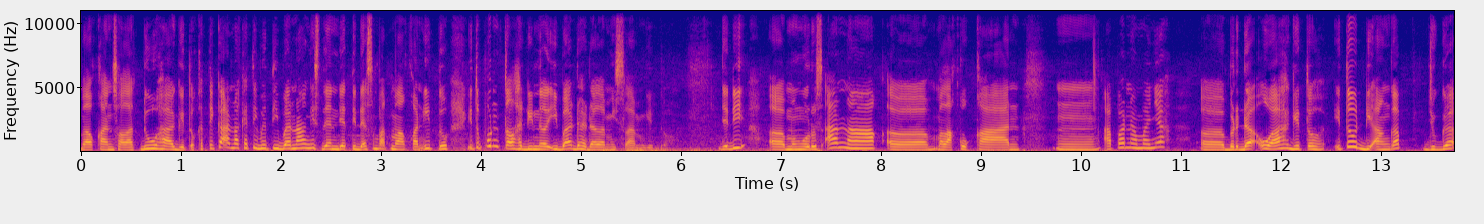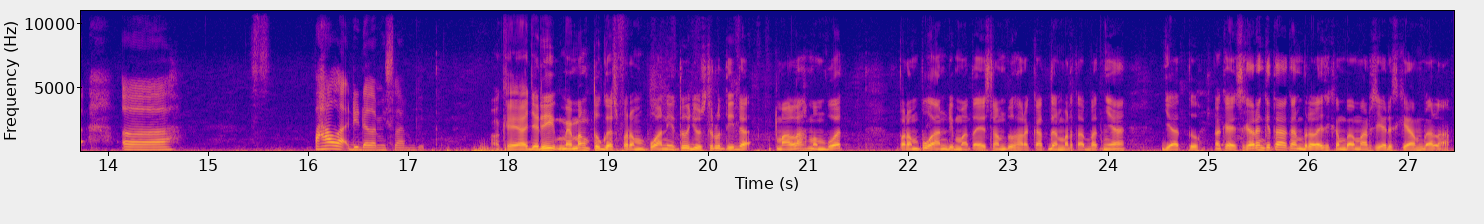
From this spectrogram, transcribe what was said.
melakukan sholat duha gitu ketika anaknya tiba-tiba nangis dan dia tidak sempat melakukan itu itu pun telah dinilai ibadah dalam Islam gitu jadi e, mengurus anak e, melakukan mm, apa namanya e, berdakwah gitu itu dianggap juga e, pahala di dalam Islam gitu oke ya jadi memang tugas perempuan itu justru tidak malah membuat perempuan di mata Islam tuh harkat dan martabatnya jatuh. Oke, sekarang kita akan beralih ke Mbak Marsia Rizky Amdala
